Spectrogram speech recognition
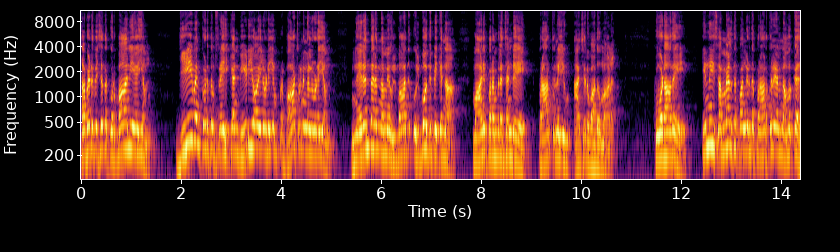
സഭയുടെ വിശുദ്ധ കുർബാനയെയും ജീവൻ കൊടുത്തും സ്നേഹിക്കാൻ വീഡിയോയിലൂടെയും പ്രഭാഷണങ്ങളിലൂടെയും നിരന്തരം നമ്മെ ഉത്പാദ ഉത്ബോധിപ്പിക്കുന്ന മാണിപ്പറമ്പിലച്ചന്റെ പ്രാർത്ഥനയും ആശീർവാദവുമാണ്. കൂടാതെ ഇന്ന് ഈ സമ്മേളനത്തിൽ പങ്കെടുത്ത പ്രാർത്ഥനകൾ നമുക്ക്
